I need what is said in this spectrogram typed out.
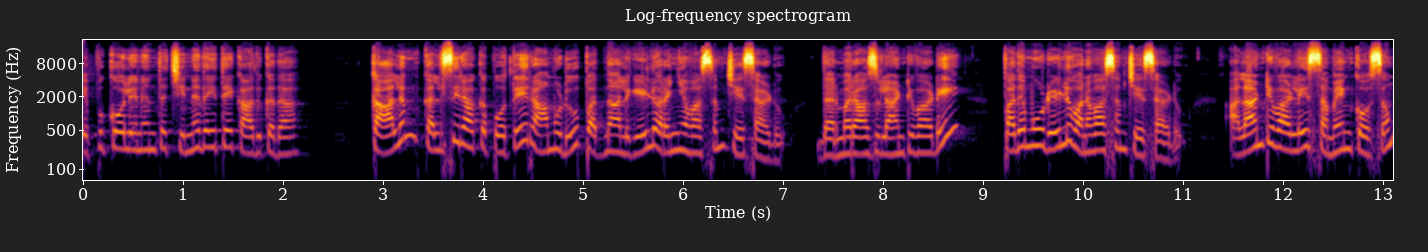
చెప్పుకోలేనంత చిన్నదైతే కాదు కదా. కాలం కలిసి రాకపోతే రాముడు పద్నాలుగేళ్ళు అరణ్యవాసం చేశాడు. ధర్మరాజు లాంటివాడే పదమూడేళ్ళు వనవాసం చేశాడు. అలాంటి వాళ్ళే సమయం కోసం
